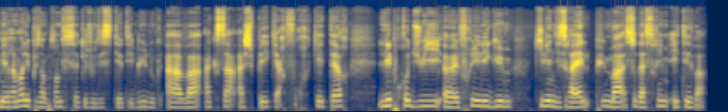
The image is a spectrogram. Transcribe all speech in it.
mais vraiment les plus importantes, c'est celles que je vous ai citées au début. Donc Ava, AXA, HP, Carrefour, Keter, les produits euh, fruits et légumes qui viennent d'Israël, Puma, SodaStream et Teva.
